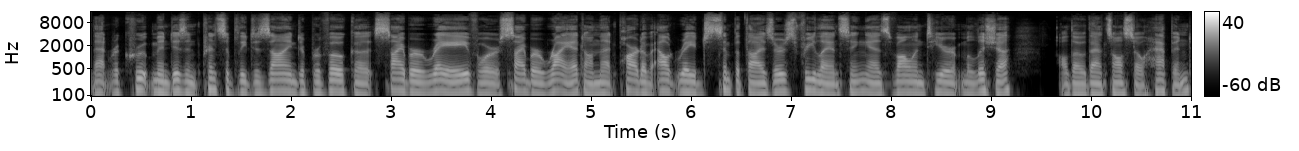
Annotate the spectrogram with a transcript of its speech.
That recruitment isn't principally designed to provoke a cyber rave or cyber riot on that part of outraged sympathizers freelancing as volunteer militia, although that's also happened,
